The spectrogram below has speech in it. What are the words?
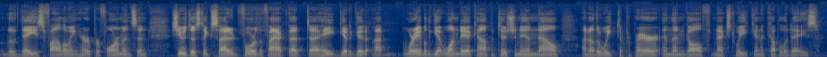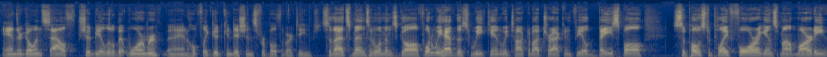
the days following her performance, and she was just excited for the fact that uh, hey, get a good. Uh, we're able to get one day of competition in now, another week to prepare, and then golf next week in a couple of days. And they're going south. Should be a little bit warmer, and hopefully good conditions for both of our teams. So that's men's and women's golf. What do we have this weekend? We talked about track and field, baseball supposed to play four against Mount Marty,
